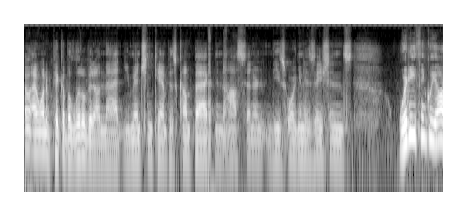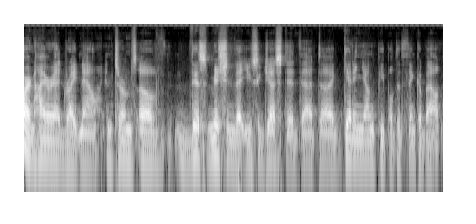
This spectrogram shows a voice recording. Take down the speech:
I want to pick up a little bit on that. You mentioned Campus Compact and the Haas Center, these organizations. Where do you think we are in higher ed right now in terms of this mission that you suggested, that uh, getting young people to think about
